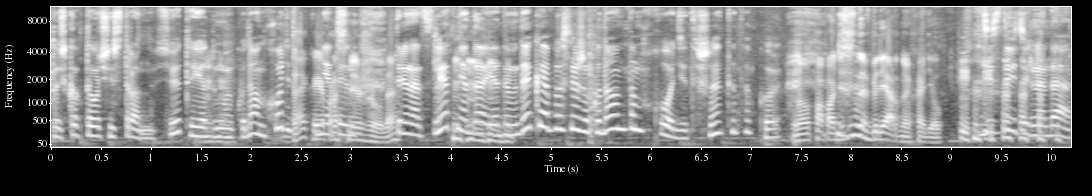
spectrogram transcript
То есть как-то очень странно все это. Я думаю, куда он ходит? Дай-ка я прослежу, да? 13 лет мне, да. Я думаю, дай-ка я прослежу, куда он там ходит, что это такое. Ну, папа действительно в бильярдную ходил? Действительно, да,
